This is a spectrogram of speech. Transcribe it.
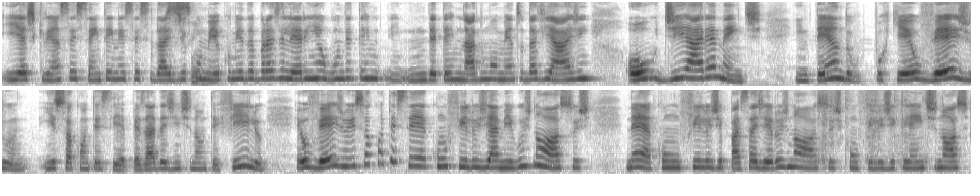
e as crianças sentem necessidade de Sim. comer comida brasileira em algum determin- em determinado momento da viagem ou diariamente. Entendo porque eu vejo isso acontecer. Apesar da gente não ter filho, eu vejo isso acontecer com filhos de amigos nossos, né, com filhos de passageiros nossos, com filhos de clientes nossos.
